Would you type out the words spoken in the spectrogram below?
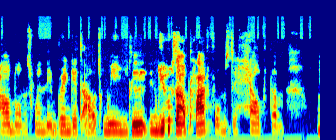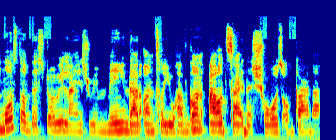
albums when they bring it out we use our platforms to help them most of the storylines remain that until you have gone outside the shores of Ghana,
